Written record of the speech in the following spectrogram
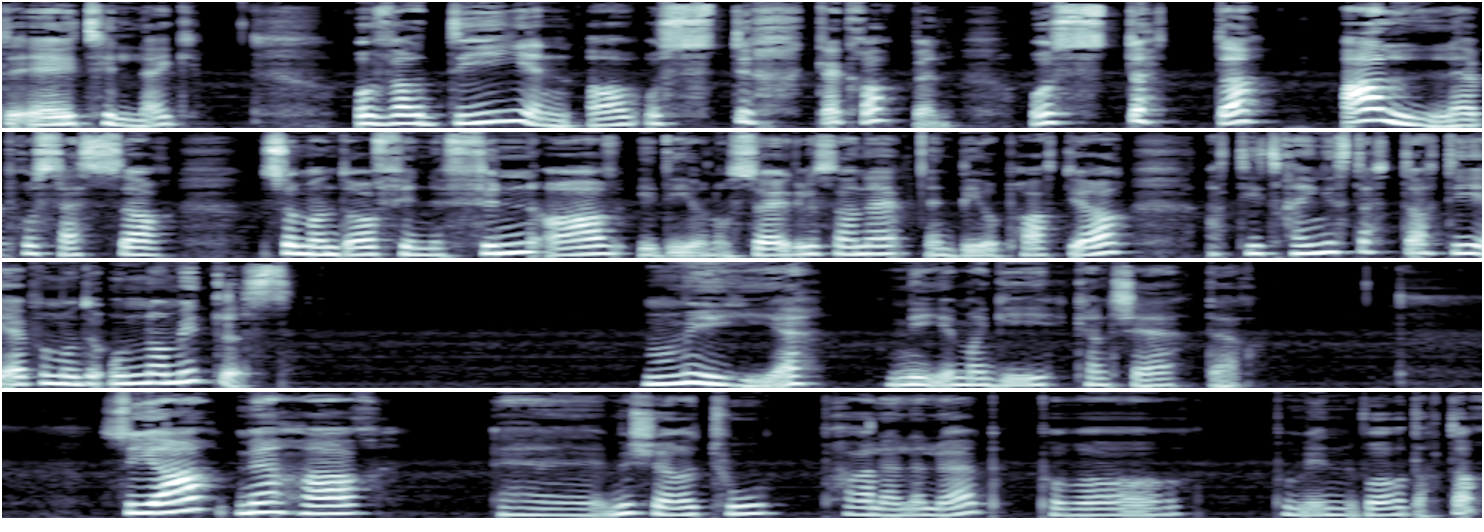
Det er i tillegg. Og verdien av å styrke kroppen og støtte alle prosesser som man da finner funn av i de undersøkelsene en biopat gjør, at de trenger støtte, at de er på en måte under middels. Mye, mye magi kan skje der. Så ja, vi har eh, Vi kjører to parallelle løp på vår, på min, vår datter.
